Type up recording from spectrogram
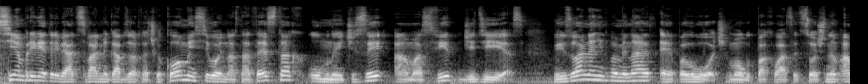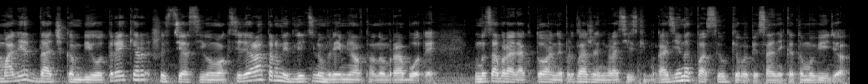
Всем привет, ребят, с вами Gabzor.com и сегодня у нас на тестах умные часы Amazfit GTS. Визуально они напоминают Apple Watch, могут похвастать сочным AMOLED, датчиком BioTracker, 6-осевым акселератором и длительным временем автономной работы. Мы собрали актуальные предложения в российских магазинах по ссылке в описании к этому видео.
